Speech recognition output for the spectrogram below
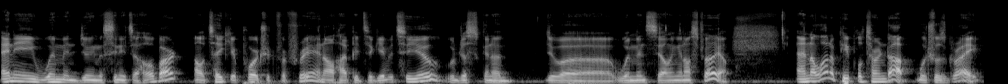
any women doing the Sydney to Hobart, I'll take your portrait for free and I'll happy to give it to you. We're just going to do a women sailing in Australia. And a lot of people turned up, which was great.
